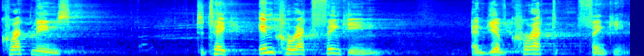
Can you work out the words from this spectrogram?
Correct means to take incorrect thinking and give correct thinking.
